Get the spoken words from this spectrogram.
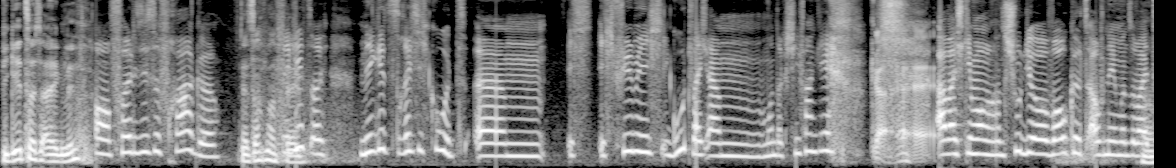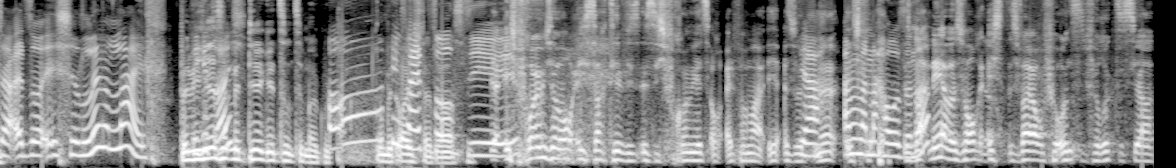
wie geht's euch eigentlich? Oh, voll die süße Frage. Ja, sag mal, Wie Faye. geht's euch? Mir geht's richtig gut. Ähm, ich ich fühle mich gut, weil ich am Montag Skifahren gehe. Geil. Aber ich gehe morgen auch ins Studio, Vocals aufnehmen und so weiter. Also ich live in life. Wenn Wie wir hier sind euch? mit dir, geht's uns immer gut. Oh, Und mit euch seid so süß. Ja, ich freue mich aber auch, ich sag dir, wie es ist, ich freue mich jetzt auch einfach mal, also, Ja, ne, einfach mal nach Hause, es war, ne? Nee, aber es war auch echt, es war ja auch für uns ein verrücktes Jahr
